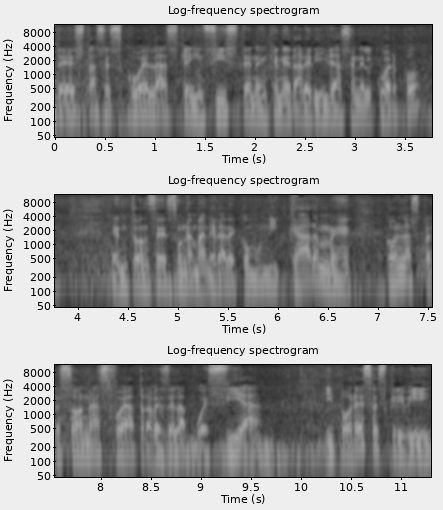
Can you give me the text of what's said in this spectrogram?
de estas escuelas que insisten en generar heridas en el cuerpo. Entonces una manera de comunicarme con las personas fue a través de la poesía y por eso escribí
